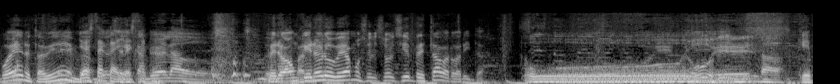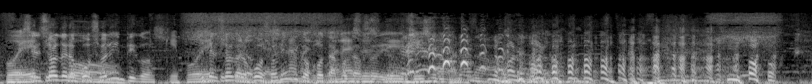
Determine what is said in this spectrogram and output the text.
Bueno, está bien. Ya está acá, Se ya le está cambió acá. de lado. Pero aunque no lo veamos, el sol siempre está, Barbarita. Qué Es el sol de los Juegos. Olímpicos. Qué Es el sol de los Juegos Olímpicos, JJ Osorio.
